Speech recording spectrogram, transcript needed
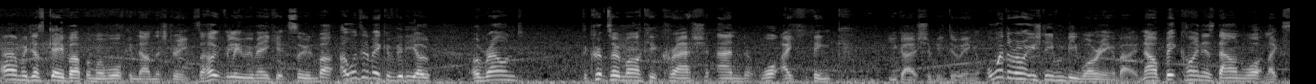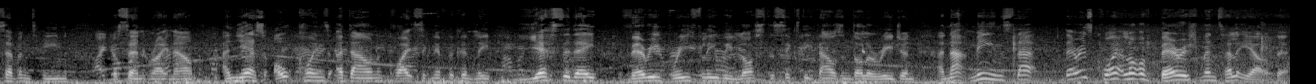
and we just gave up and we're walking down the street. So hopefully we make it soon. But I wanted to make a video around the crypto market crash and what I think you guys should be doing or whether or not you should even be worrying about it. Now, Bitcoin is down, what, like 17% right now. And yes, altcoins are down quite significantly. Yesterday, very briefly, we lost the $60,000 region. And that means that there is quite a lot of bearish mentality out there.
